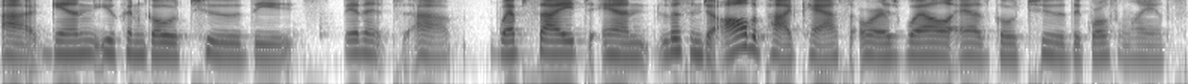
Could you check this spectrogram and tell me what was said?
Uh, again, you can go to the Spin It uh, website and listen to all the podcasts, or as well as go to the Growth Alliance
